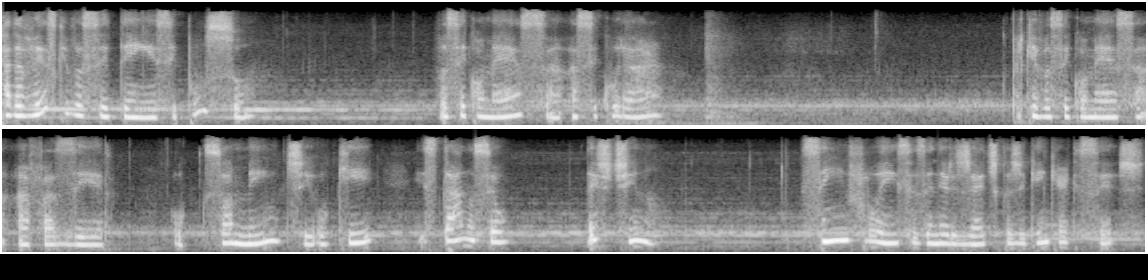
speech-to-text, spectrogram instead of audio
Cada vez que você tem esse pulso, você começa a se curar. Porque você começa a fazer o, somente o que está no seu destino, sem influências energéticas de quem quer que seja.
